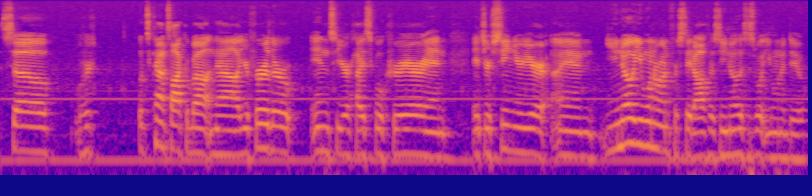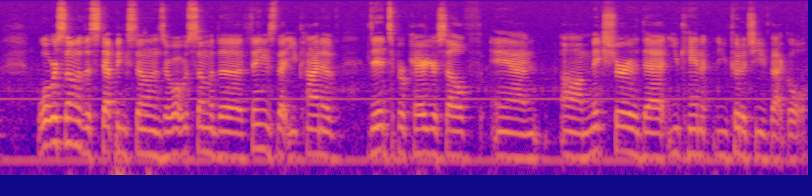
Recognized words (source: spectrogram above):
So we're let's kind of talk about now. You're further into your high school career and it's your senior year, and you know you want to run for state office. You know this is what you want to do what were some of the stepping stones or what were some of the things that you kind of did to prepare yourself and um, make sure that you can you could achieve that goal?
